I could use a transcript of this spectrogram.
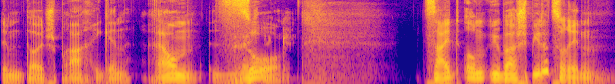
im deutschsprachigen Raum. So. Richtig. Zeit, um über Spiele zu reden.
